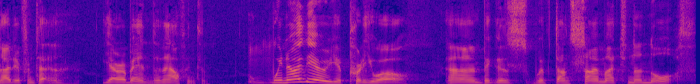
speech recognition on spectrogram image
no different to Yarra Bend and Alphington. We know the area pretty well um, because we've done so much in the north.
